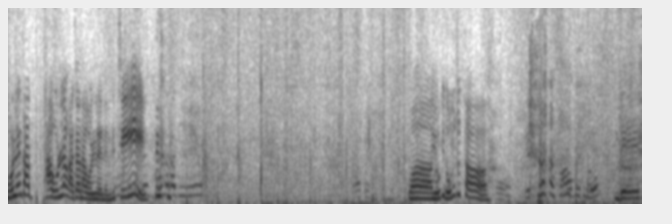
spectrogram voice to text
원래 다, 다 올라가잖아, 원래는. 그치? 와, 여기 너무 좋다. 네.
